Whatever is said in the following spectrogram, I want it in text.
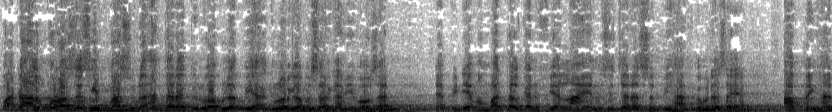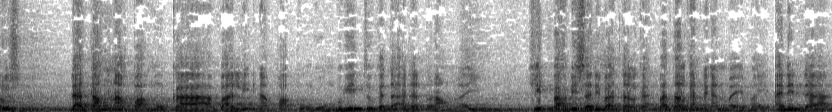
Padahal proses khidbah sudah antara kedua belah pihak keluarga besar kami Pak Ustaz. Tapi dia membatalkan via lain secara sepihak kepada saya. Apa yang harus datang nampak muka, balik nampak punggung. Begitu kata adat orang Melayu. Khidbah bisa dibatalkan. Batalkan dengan baik-baik. Adinda,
